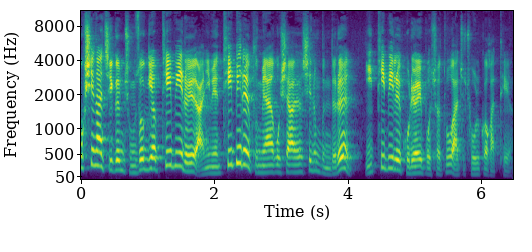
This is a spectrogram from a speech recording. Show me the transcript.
혹시나 지금 중소기업 TV를 아니면 TV를 구매하고 하시는 분들은 이 TV를 고려해 보셔도 아주 좋을 것 같아요.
